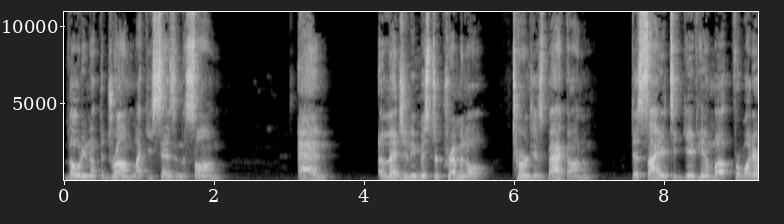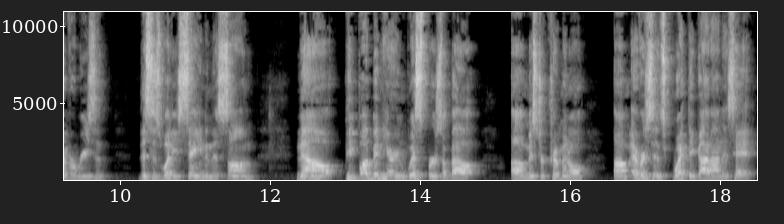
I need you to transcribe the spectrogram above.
loading up the drum, like he says in the song. And allegedly, Mr. Criminal turned his back on him, decided to give him up for whatever reason. This is what he's saying in this song. Now, people have been hearing whispers about uh, Mr. Criminal um, ever since Cuete got on his head.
